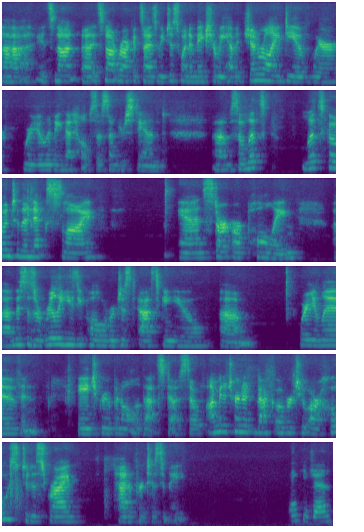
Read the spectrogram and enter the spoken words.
Uh, it's not uh, it's not rocket science. We just want to make sure we have a general idea of where where you're living. That helps us understand. Um, so let's let's go into the next slide and start our polling. Uh, this is a really easy poll where we're just asking you um, where you live and age group and all of that stuff. So I'm going to turn it back over to our host to describe how to participate. Thank you, Jen.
